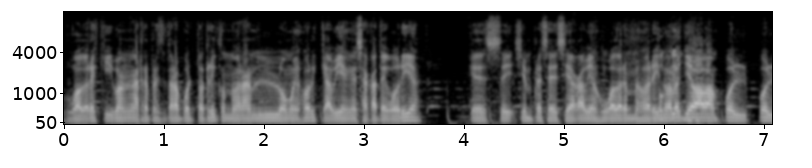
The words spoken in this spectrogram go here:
jugadores que iban a representar a Puerto Rico no eran lo mejor que había en esa categoría. Que se- siempre se decía que habían jugadores mejores y no los llevaban por, por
